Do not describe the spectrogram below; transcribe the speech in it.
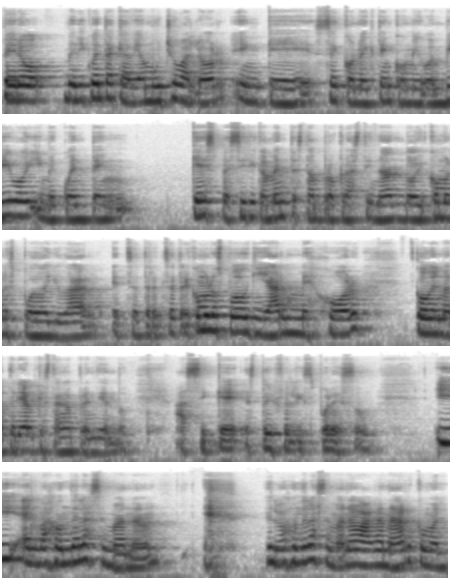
pero me di cuenta que había mucho valor en que se conecten conmigo en vivo y me cuenten qué específicamente están procrastinando y cómo les puedo ayudar, etcétera, etcétera, cómo los puedo guiar mejor con el material que están aprendiendo. Así que estoy feliz por eso. Y el bajón de la semana, el bajón de la semana va a ganar como el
